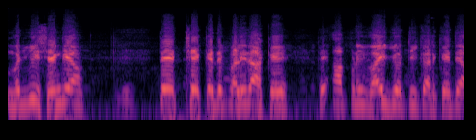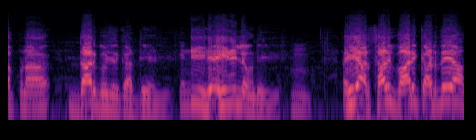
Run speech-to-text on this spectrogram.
ਮਜਬੀ ਸਿੰਘ ਆ ਤੇ ਠੇਕੇ ਤੇ ਪੈਲੀ ਰੱਖ ਕੇ ਤੇ ਆਪਣੀ ਵਾਹੀ ਜੋਤੀ ਕਰਕੇ ਤੇ ਆਪਣਾ ਦਰ ਗੁਜ਼ਰ ਕਰਦੇ ਆ ਜੀ। ਇਹ ਅਸੀਂ ਨਹੀਂ ਲਾਉਂਦੇ ਜੀ। ਹੂੰ। ਅਸੀਂ ਹਰ ਸਾਲ ਹੀ ਬਾਹਰ ਹੀ ਕੱਢਦੇ ਆ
